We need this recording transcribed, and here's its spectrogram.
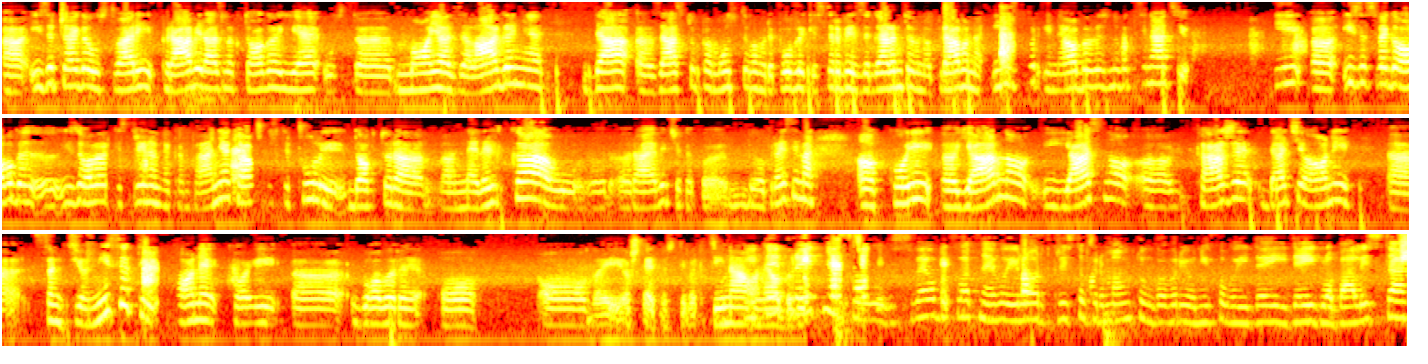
a, iza čega u stvari pravi razlog toga je ust, a, moja zalaganje da a, zastupam Ustavom Republike Srbije zagarantovano pravo na izbor i neobaveznu vakcinaciju i uh, iza svega ovoga, iza ove orkestrirane kampanje, kao što ste čuli doktora Nedeljka u Rajevića, kako je bilo presima, uh, koji uh, javno i jasno uh, kaže da će oni uh, sankcionisati one koji uh, govore o ovaj, o štetnosti vakcina. I te pretnje su sveobuhvatne, evo i Lord Christopher Monckton govori o njihovoj ideji, ideji globalista,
